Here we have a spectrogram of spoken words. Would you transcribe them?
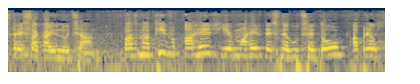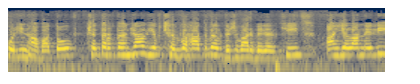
ստրեսակայունության Բազմաթիվ ահեր եւ մահեր տեսնելուց հետո ապրել խորին հավատով, չտրտնջալ եւ չվհատվել դժվար վերելքից, անելանելի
